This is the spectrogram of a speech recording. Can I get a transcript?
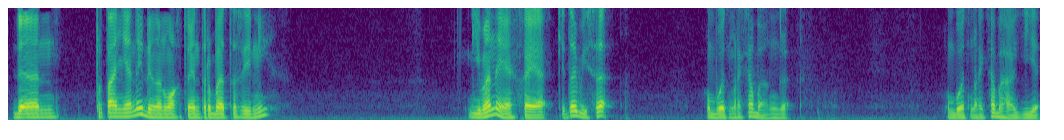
Dan pertanyaannya dengan waktu yang terbatas ini gimana ya? Kayak kita bisa membuat mereka bangga, membuat mereka bahagia.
